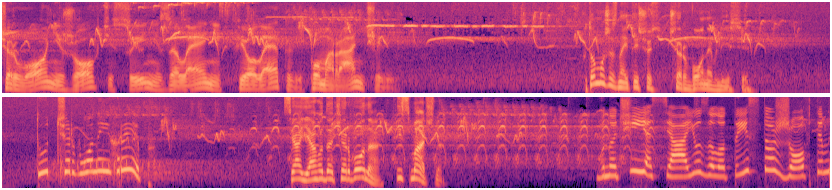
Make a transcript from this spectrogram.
червоні, жовті, сині, зелені, фіолетові, помаранчеві. Хто може знайти щось червоне в лісі? Тут червоний гриб. Ця ягода червона і смачна. Вночі я сяю золотисто-жовтим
